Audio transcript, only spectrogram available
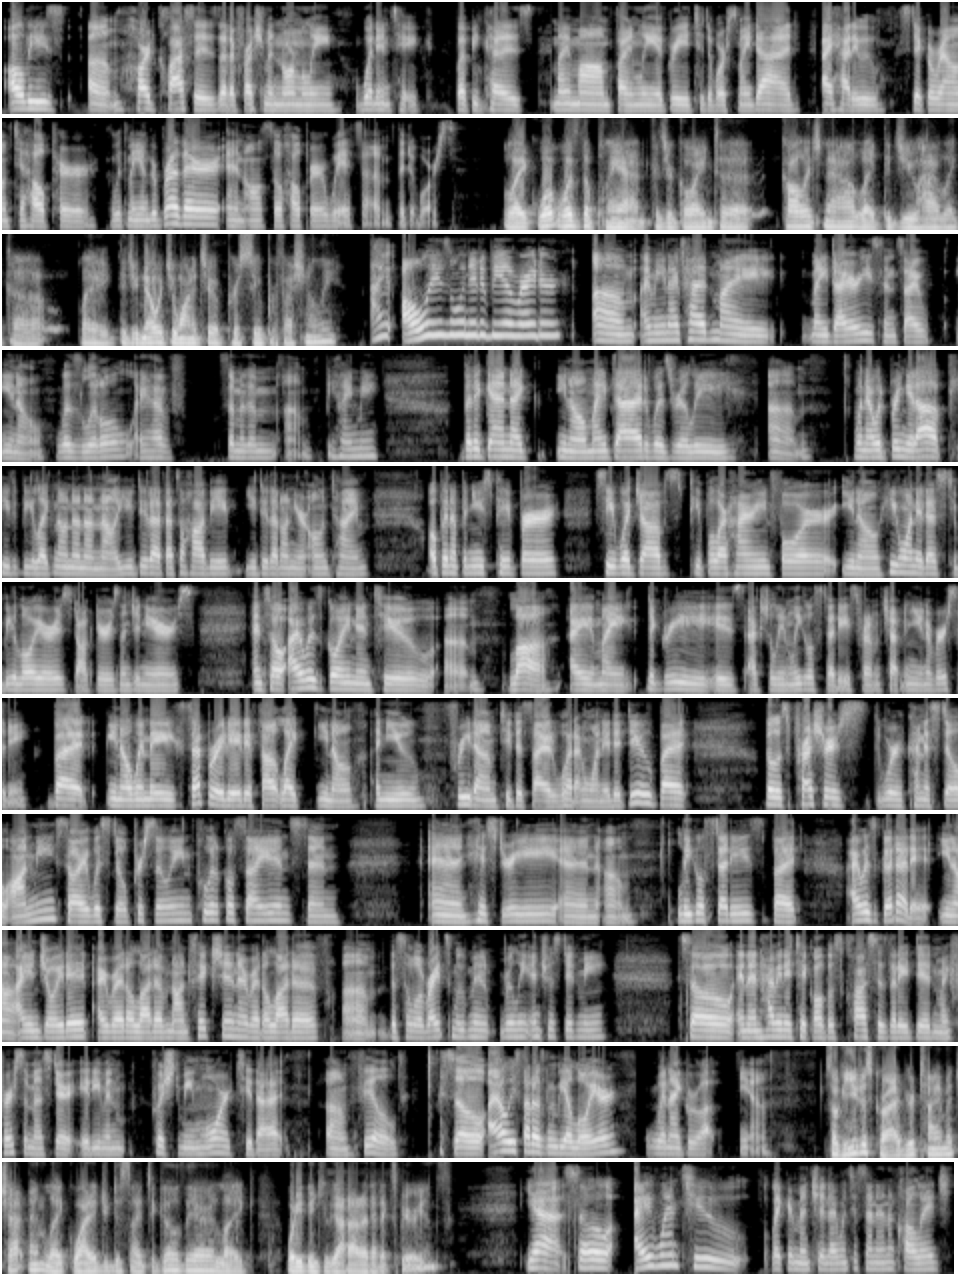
all these um, hard classes that a freshman normally wouldn't take. But because my mom finally agreed to divorce my dad, I had to stick around to help her with my younger brother and also help her with um, the divorce. Like, what was the plan? Because you're going to college now. Like, did you have like a like? Did you know what you wanted to pursue professionally? I always wanted to be a writer. Um, I mean, I've had my my diary since I, you know, was little. I have some of them um, behind me but again, I, you know, my dad was really, um, when I would bring it up, he'd be like, no, no, no, no, you do that. That's a hobby. You do that on your own time. Open up a newspaper, see what jobs people are hiring for. You know, he wanted us to be lawyers, doctors, engineers. And so I was going into um, law. I my degree is actually in legal studies from Chapman University. But you know, when they separated, it felt like you know a new freedom to decide what I wanted to do. But those pressures were kind of still on me, so I was still pursuing political science and and history and um, legal studies, but I was good at it. You know, I enjoyed it. I read a lot of nonfiction. I read a lot of um, the civil rights movement. Really interested me. So, and then having to take all those classes that I did my first semester, it even pushed me more to that um, field. So, I always thought I was going to be a lawyer when I grew up. Yeah. So, can you describe your time at Chapman? Like, why did you decide to go there? Like, what do you think you got out of that experience? Yeah. So, I went to, like I mentioned, I went to Santa Ana College,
